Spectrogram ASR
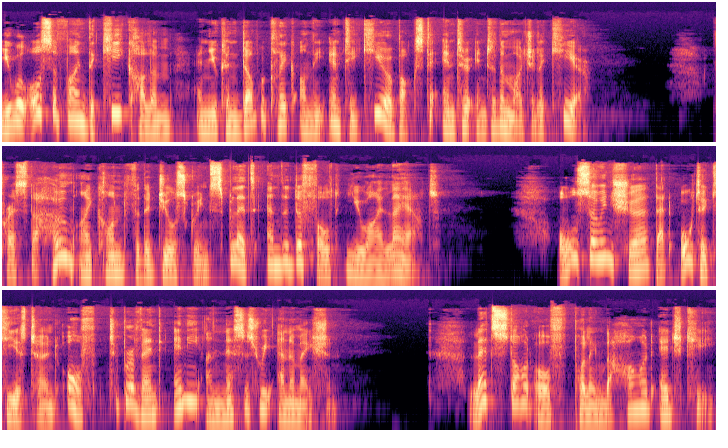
You will also find the key column and you can double click on the empty keyer box to enter into the modular keyer. Press the home icon for the dual screen split and the default UI layout. Also ensure that auto key is turned off to prevent any unnecessary animation. Let's start off pulling the hard edge key.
